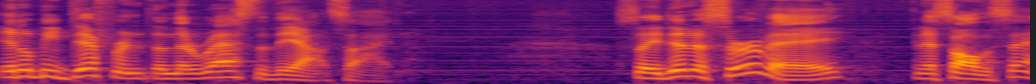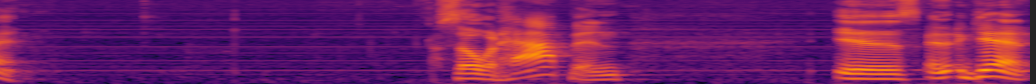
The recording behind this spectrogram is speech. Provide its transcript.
it'll be different than the rest of the outside. So they did a survey and it's all the same. So what happened is, and again,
